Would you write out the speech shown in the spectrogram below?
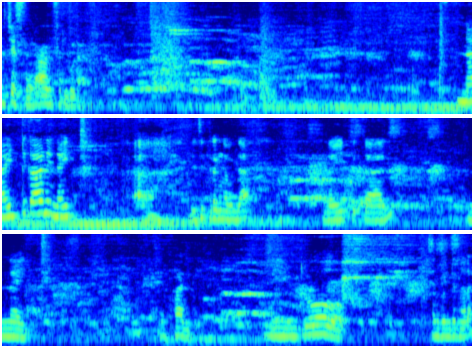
వచ్చేస్తాయి ఆన్సర్ కూడా. నైట్ కానీ నైట్ ah, విచిత్రంగా ఉందా? నైట్ కానీ నైట్ చెప్పాలి. ఏంటో అనుకుంటున్నారా?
